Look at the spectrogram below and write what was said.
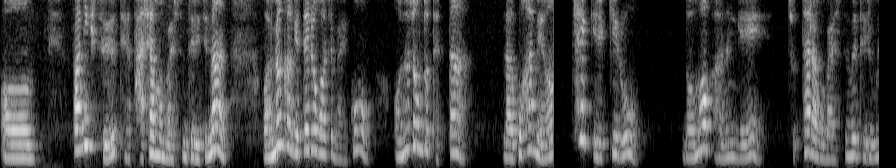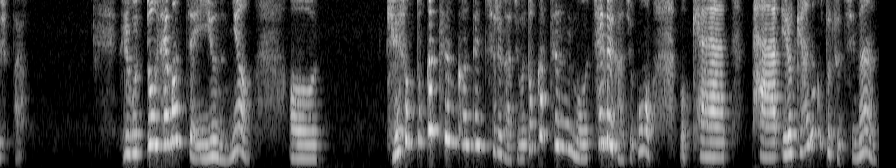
어, 파닉스 제가 다시 한번 말씀드리지만 완벽하게 때려가지 말고 어느 정도 됐다 라고 하면 책 읽기로 넘어가는 게 좋다라고 말씀을 드리고 싶어요. 그리고 또 세 번째 이유는요, 어, 계속 똑같은 컨텐츠를 가지고 똑같은 뭐 책을 가지고 뭐 cat, pat 이렇게 하는 것도 좋지만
